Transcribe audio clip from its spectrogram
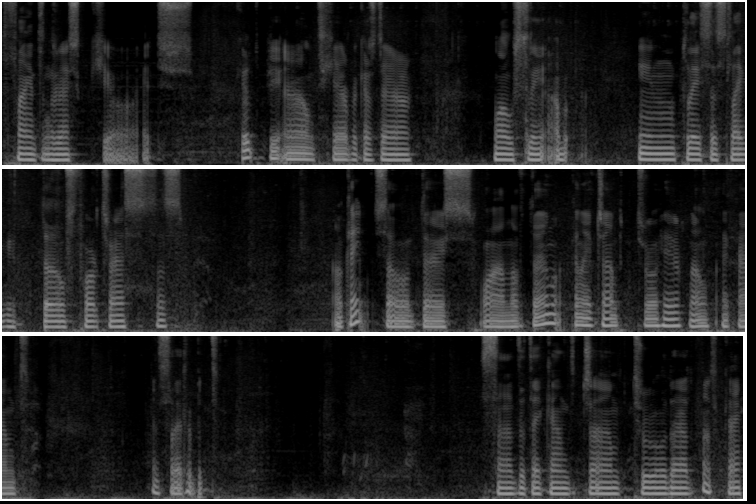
To find and rescue. It could be around here because they're mostly in places like those fortresses. Okay, so there is one of them. Can I jump through here? No, I can't. It's a little bit sad that I can't jump through that, but okay.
